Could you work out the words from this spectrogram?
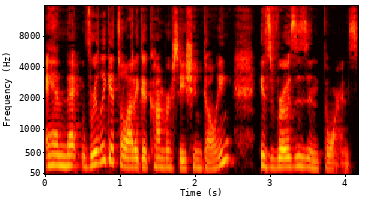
and that really gets a lot of good conversation going, is roses and thorns,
